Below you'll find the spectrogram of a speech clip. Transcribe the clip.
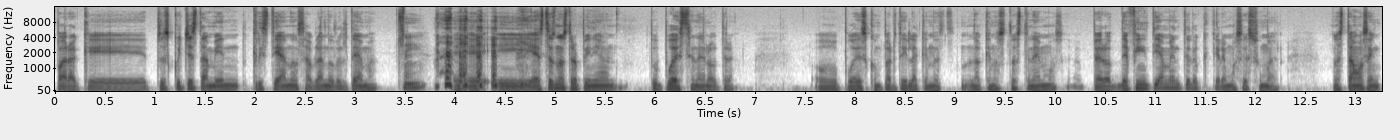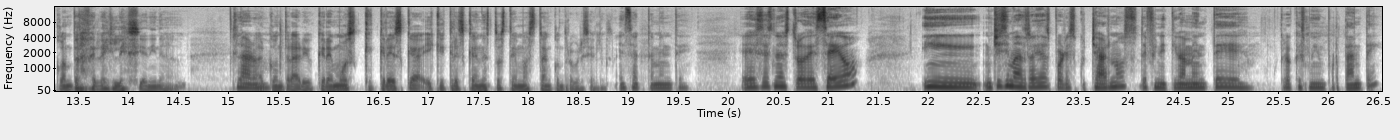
para que tú escuches también cristianos hablando del tema. Sí. Eh, y esta es nuestra opinión. Tú puedes tener otra. O puedes compartir la que, la que nosotros tenemos. Pero definitivamente lo que queremos es sumar. No estamos en contra de la iglesia ni nada. Claro. Al contrario, queremos que crezca y que crezca en estos temas tan controversiales. Exactamente. Ese es nuestro deseo. Y muchísimas gracias por escucharnos. Definitivamente creo que es muy importante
